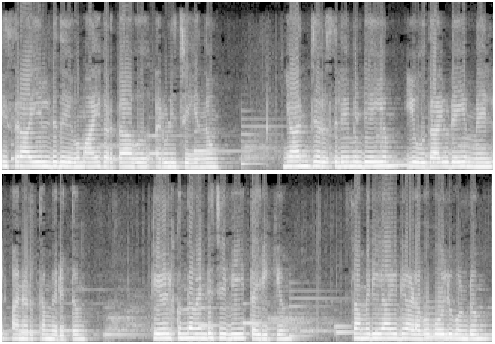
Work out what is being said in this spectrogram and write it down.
ഇസ്രായേലിന്റെ ദൈവമായ കർത്താവ് അരുളി ചെയ്യുന്നു. ഞാൻ ജെറുസലേമിന്റെയും യൂതായുടെയും മേൽ അനർത്ഥം വരുത്തും. കേൾക്കുന്നവന്റെ ചെവി തരിക്കും. സമരിയായുടെ അളവുകോലുകൊണ്ടും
